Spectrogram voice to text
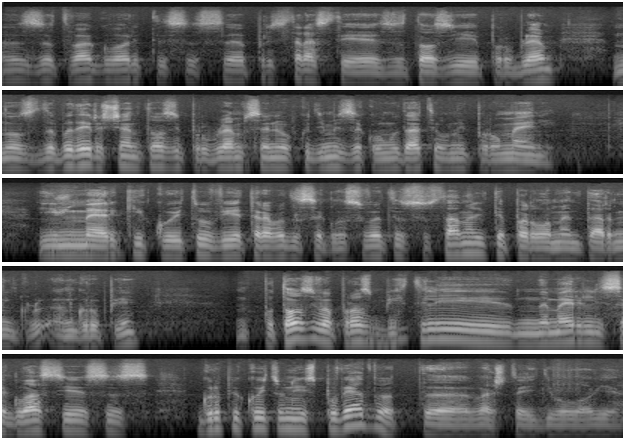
За това говорите с пристрастие за този проблем, но за да бъде решен този проблем са необходими законодателни промени и мерки, които вие трябва да съгласувате с останалите парламентарни групи. По този въпрос бихте ли намерили съгласие с групи, които не изповядват вашата идеология?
